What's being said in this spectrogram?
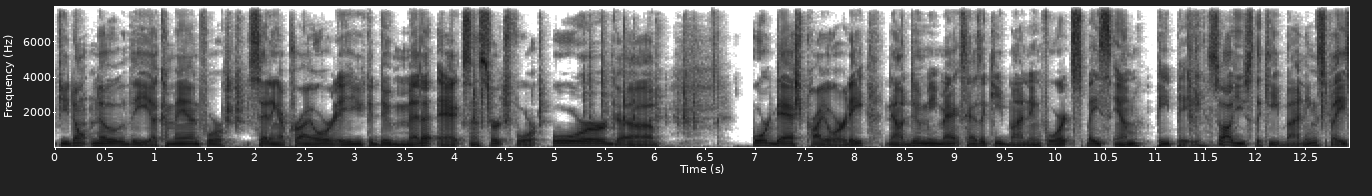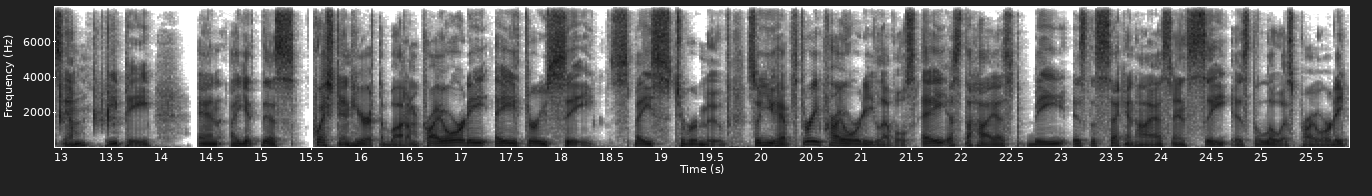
If you don't know the uh, command for setting a priority, you could do meta X and search for org. Uh, org dash priority. Now Doom Emacs has a key binding for it, space MPP. So I'll use the key binding, space MPP, and I get this question here at the bottom, priority A through C, space to remove. So you have three priority levels. A is the highest, B is the second highest, and C is the lowest priority.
